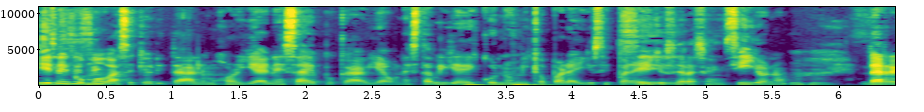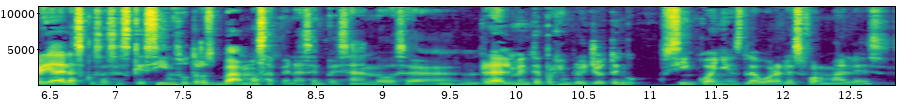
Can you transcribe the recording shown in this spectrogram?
tienen como base que ahorita a lo mejor ya en esa época había una estabilidad económica para ellos y para ellos era sencillo, ¿no? La realidad de las cosas es que sí, nosotros vamos apenas empezando, o sea, realmente, por ejemplo, yo tengo cinco años laborales formales,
